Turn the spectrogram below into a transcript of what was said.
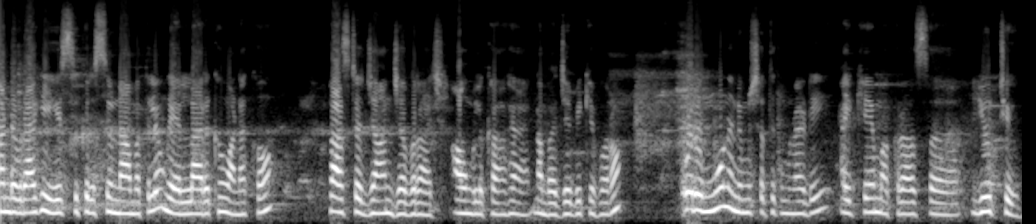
ஆண்டவராக இயேசு கிறிஸ்து நாமத்தில் உங்கள் எல்லாருக்கும் வணக்கம். பாஸ்டர் ஜான் ஜபராஜ் அவங்களுக்காக நம்ம ஜெபிக்க போகிறோம் ஒரு மூணு நிமிஷத்துக்கு முன்னாடி ஐ கேம் அக்ராஸ் யூடியூப்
